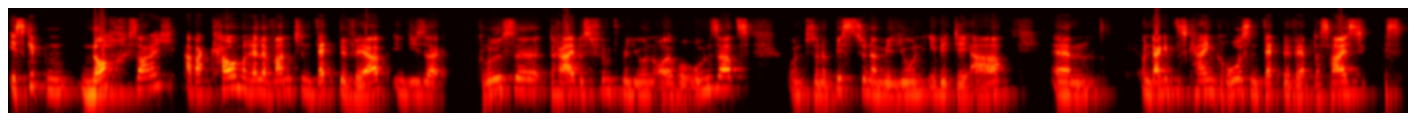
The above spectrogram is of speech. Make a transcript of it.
es gibt noch, sage ich, aber kaum relevanten Wettbewerb in dieser Größe drei bis fünf Millionen Euro Umsatz und so eine bis zu einer Million EBTA. Ähm, und da gibt es keinen großen Wettbewerb. Das heißt, ist,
